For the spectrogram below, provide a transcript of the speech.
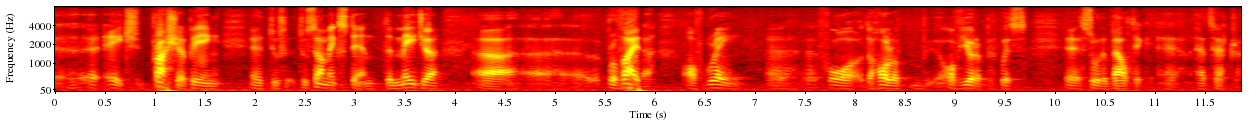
uh, age. Prussia being, uh, to to some extent, the major uh, uh, provider of grain for the whole of, of Europe, with through the Baltic, etc.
